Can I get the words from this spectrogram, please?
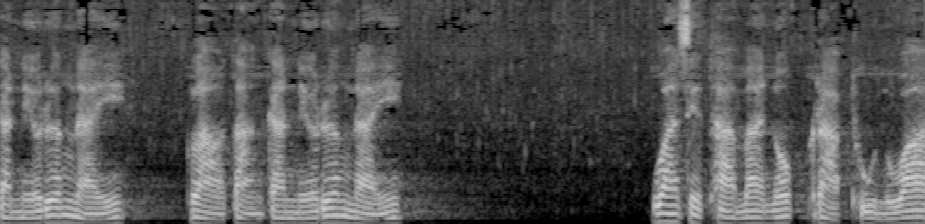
กันในเรื่องไหน กล่าวต่างกันในเรื่องไหน ว่าเศรษฐามานพกราบทูลว่า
